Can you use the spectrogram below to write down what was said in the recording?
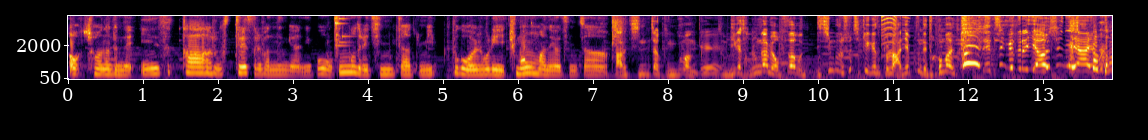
어, 저는 근데 인스타로 스트레스를 받는 게 아니고 친구들이 진짜 좀 이쁘고 얼굴이 주먹만 해요, 진짜. 나는 진짜 궁금한 게 네가 자존감이 없어하고 네 친구들 솔직히 얘기해서 별로 안 예쁜데 너만 아, 내 친구들은 여신이야 영탁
